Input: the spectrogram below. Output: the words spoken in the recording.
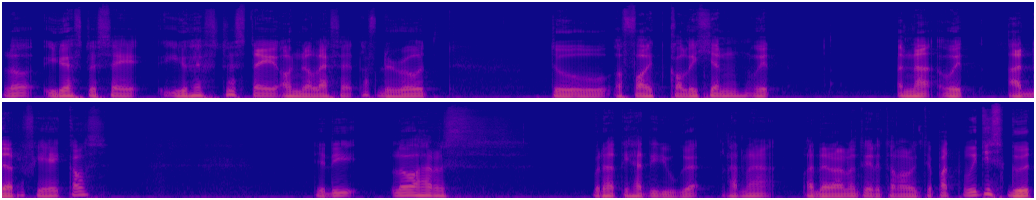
lo you have to say you have to stay on the left side of the road to avoid collision with not with other vehicles. Jadi lo harus berhati-hati juga karena pada lo tidak terlalu cepat which is good.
